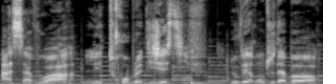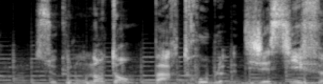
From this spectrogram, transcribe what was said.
à savoir les troubles digestifs. Nous verrons tout d'abord ce que l'on entend par troubles digestifs,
